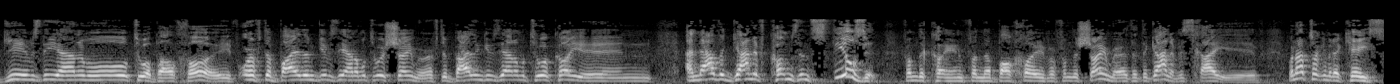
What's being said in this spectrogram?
gives the animal to a Balchoiv, or if the Bailim gives the animal to a Shemer, if the Bailim gives the animal to a Koyin, and now the Ganif comes and steals it from the Koyin, from the Balchoiv, or from the Shemer, that the Ganif is Chayiv. We're not talking about a case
